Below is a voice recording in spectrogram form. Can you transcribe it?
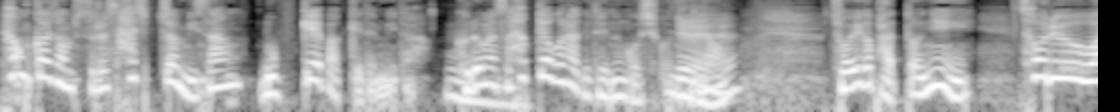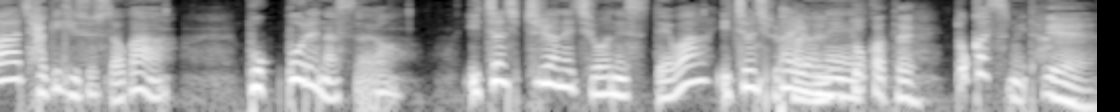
평가 점수를 40점 이상 높게 받게 됩니다. 음. 그러면서 음. 합격을 하게 되는 것이거든요. 예. 저희가 봤더니 서류와 자기 기술서가 복부를 해놨어요. 2017년에 지원했을 때와 2018년에 똑같아. 똑같습니다. 예.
